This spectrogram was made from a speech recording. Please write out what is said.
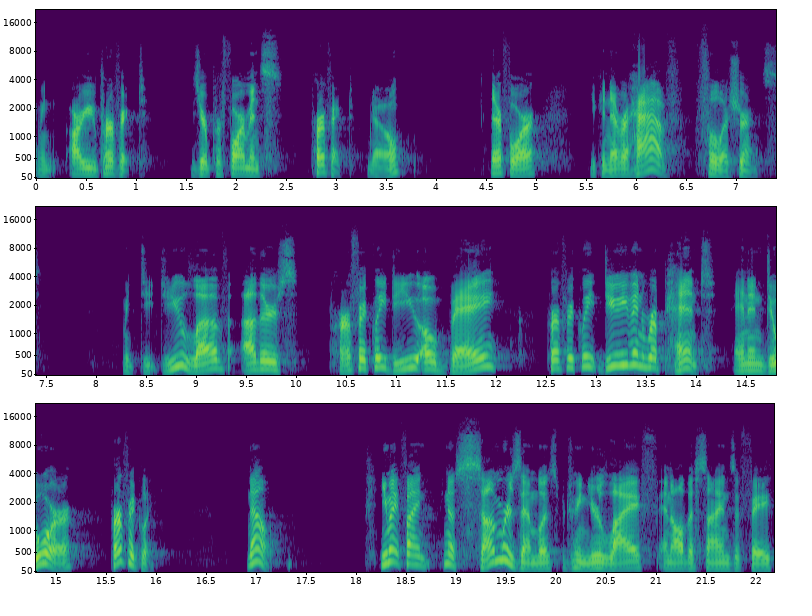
I mean, are you perfect? Is your performance perfect? No. Therefore, you can never have full assurance. I mean, do, do you love others perfectly? Do you obey perfectly? Do you even repent and endure perfectly? No. You might find, you know, some resemblance between your life and all the signs of faith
